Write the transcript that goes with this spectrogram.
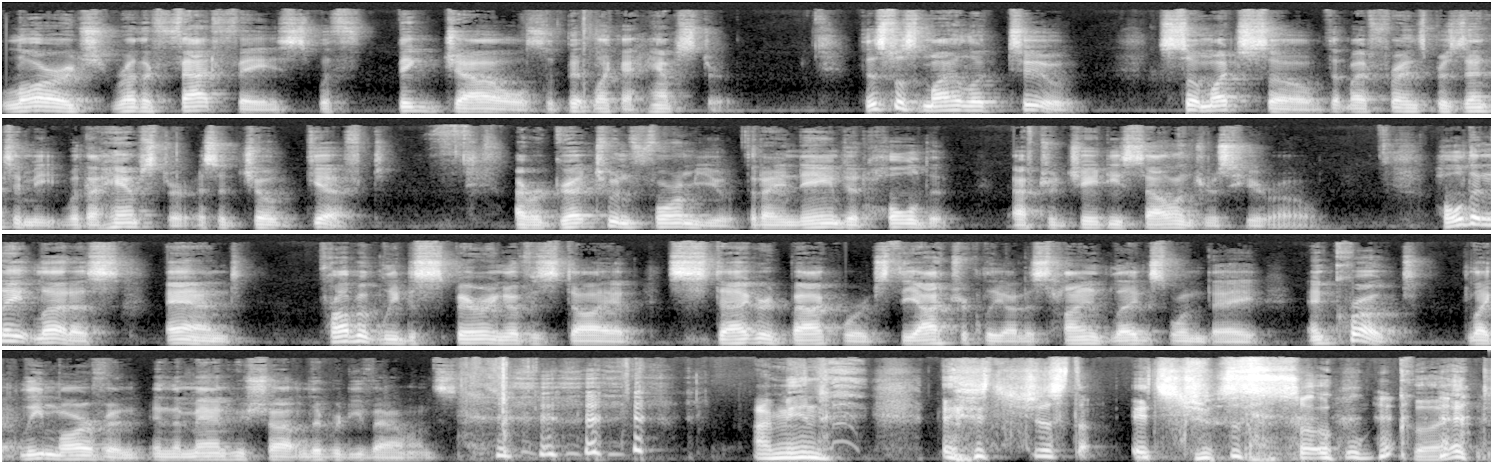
large, rather fat face with big jowls, a bit like a hamster. This was my look too, so much so that my friends presented me with a hamster as a joke gift. I regret to inform you that I named it Holden after J.D. Salinger's hero. Holden ate lettuce and, probably despairing of his diet, staggered backwards theatrically on his hind legs one day and croaked, like Lee Marvin in The Man Who Shot Liberty Valance. I mean, it's just it's just so good.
